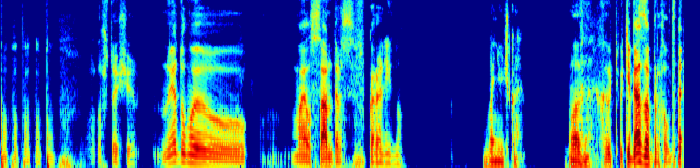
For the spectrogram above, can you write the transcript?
Ну что еще? Ну, я думаю, Майлз Сандерс в Каролину. Вонючка. Ладно. У тебя забрал, да?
